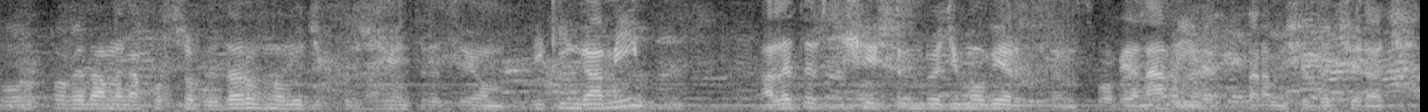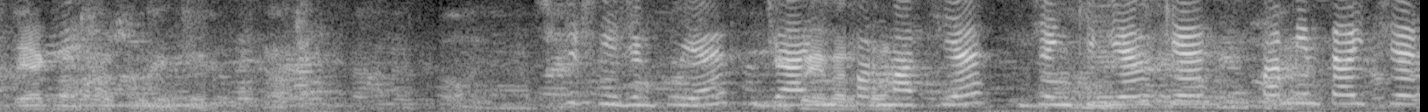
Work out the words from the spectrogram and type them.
bo odpowiadamy na potrzeby zarówno ludzi, którzy się interesują wikingami, ale też dzisiejszym rodzimowierstwem, Słowianami, więc staramy się docierać do jak najszerszej grupy. Ślicznie dziękuję za Dziękuję bardzo. informacje. Dzięki wielkie. Pamiętajcie,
